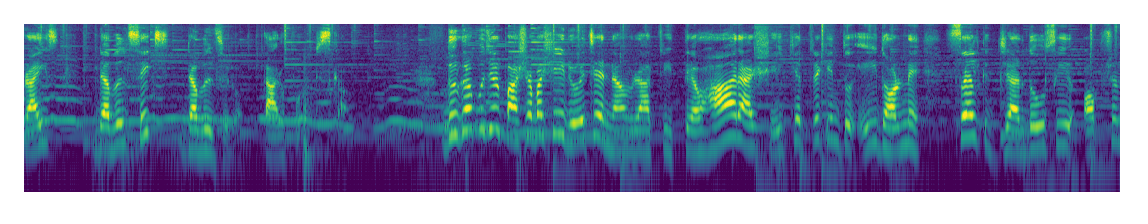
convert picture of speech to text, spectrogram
প্রাইস সিক্স জিরো তার উপর ডিসকাউন্ট দুর্গাপুজোর পাশাপাশি রয়েছে নবরাত্রি তেওহার আর সেই ক্ষেত্রে কিন্তু এই ধরনের সিল্ক জারদৌসির অপশন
